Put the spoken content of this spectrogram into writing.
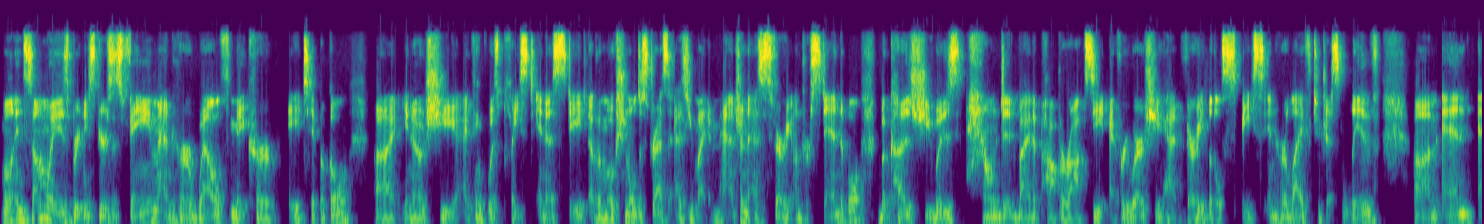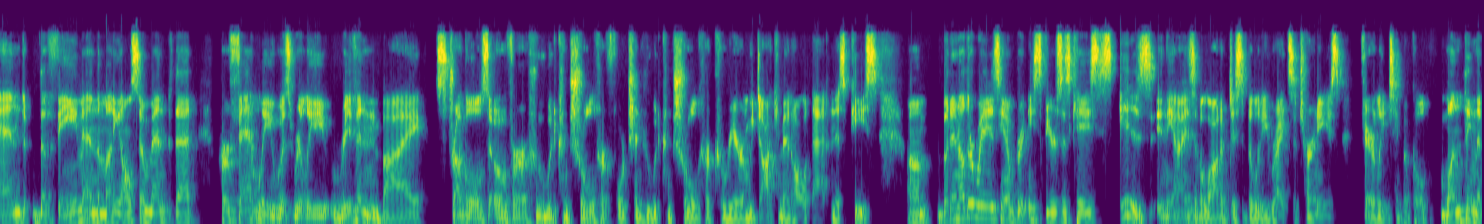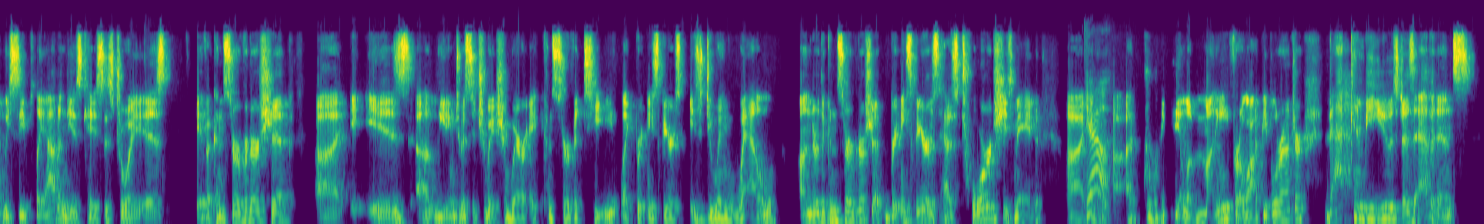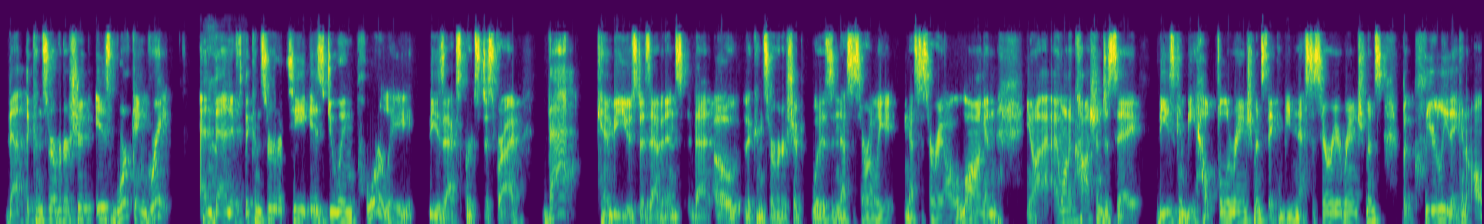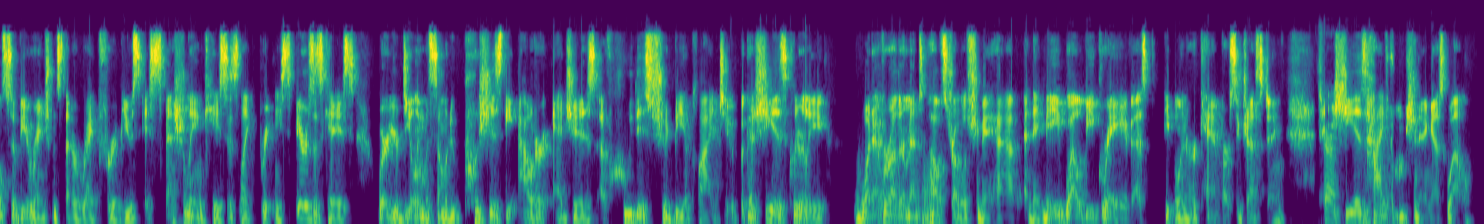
Well, in some ways, Britney Spears' fame and her wealth make her atypical. Uh, you know, she, I think, was placed in a state of emotional distress, as you might imagine, as is very understandable, because she was hounded by the paparazzi everywhere. She had very little space in her life to just live, um, and and the fame and the money also meant that her family was really riven by struggles over who would control her fortune, who would control her career. And we document all of that in this piece. Um, but in other ways, you know, Britney Spears' case is, in the eyes of a lot of disability rights attorneys, fairly typical. One thing that we see play out in these cases, Joy, is if a conservatorship uh, is uh, leading to a situation where a conservatee like Britney Spears is doing well under the conservatorship. Britney Spears has toured. She's made uh, yeah. you know, a, a great deal of money for a lot of people around her. That can be used as evidence that the conservatorship is working great. And then if the conservatee is doing poorly, these experts describe, that can be used as evidence that oh the conservatorship was necessarily necessary all along and you know I, I want to caution to say these can be helpful arrangements they can be necessary arrangements but clearly they can also be arrangements that are ripe for abuse especially in cases like britney spears's case where you're dealing with someone who pushes the outer edges of who this should be applied to because she is clearly whatever other mental health struggles she may have, and they may well be grave, as people in her camp are suggesting, sure. she is high functioning as well.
